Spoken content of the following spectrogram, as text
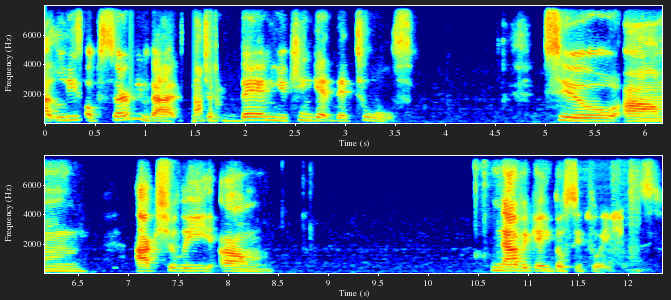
at least observing that, then you can get the tools to um, actually um, navigate those situations.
